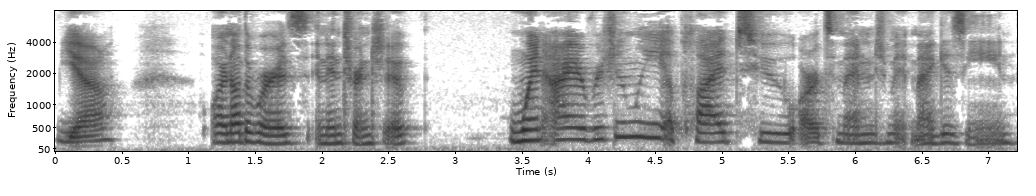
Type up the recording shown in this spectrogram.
Yeah. Or in other words, an internship. When I originally applied to Arts Management magazine,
